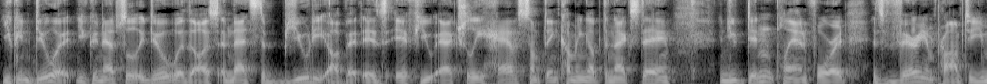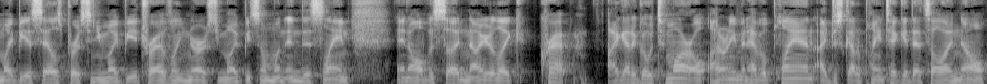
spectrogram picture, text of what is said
You can do it. You can absolutely do it with us. And that's the beauty of it is if you actually have something coming up the next day and you didn't plan for it, it's very impromptu. You might be a salesperson. You might be a traveling nurse. You might be someone in this lane. And all of a sudden now you're like, crap, I got to go tomorrow. I don't even have a plan. I just got a plane ticket. That's all I know.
